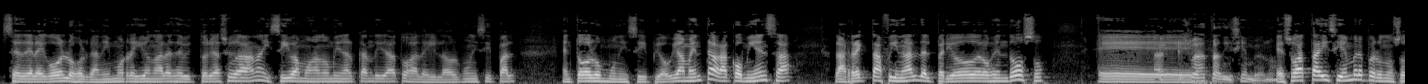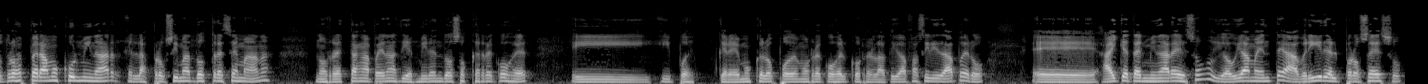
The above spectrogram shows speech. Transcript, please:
se delegó en los organismos regionales de Victoria Ciudadana y sí vamos a nominar candidatos a legislador municipal en todos los municipios. Obviamente ahora comienza la recta final del periodo de los endosos. Eh, ah, eso es hasta diciembre, ¿no? Eso hasta diciembre, pero nosotros esperamos culminar en las próximas dos, tres semanas. Nos restan apenas 10.000 endosos que recoger y, y, pues creemos que los podemos recoger con relativa facilidad, pero eh, hay que terminar eso y obviamente abrir el proceso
